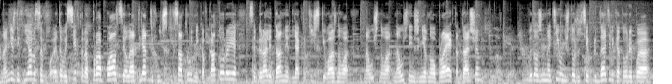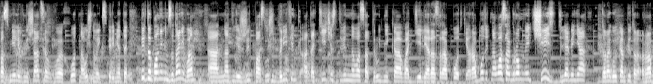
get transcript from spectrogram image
На нижних ярусах этого сектора пропал целый отряд технических сотрудников, которые собирали данные для критически важного научного научно-инженерного проекта. Дальше вы должны найти и уничтожить всех предателей, которые по посмели вмешаться в ход научного эксперимента. Перед выполнением задания вам а, надлежит послушать брифинг от отечественного сотрудника в отделе разработки. Работать на вас огромная честь для меня, дорогой компьютер. Раб...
